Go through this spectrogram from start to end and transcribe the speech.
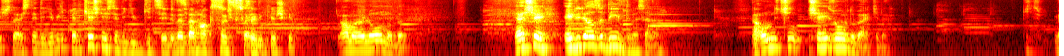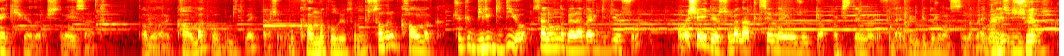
işte istediği gibi gitmedi. Keşke istediği gibi gitseydi ve ben haksız çıksaydım. Keşke. Ama öyle olmadı. Ya şey, evliliğe hazır değildi mesela. Ya onun için şey zordu belki de. Gitmek ya da işte neyse artık. Tam olarak kalmak mı bu gitmek mi acaba? Bu kalmak oluyor sana. Bu sanırım kalmak. Çünkü biri gidiyor, sen onunla beraber gidiyorsun. Ama şey diyorsun, ben artık seninle yolculuk yapmak istemiyorum filan gibi bir durum aslında bence. Bence intihar.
